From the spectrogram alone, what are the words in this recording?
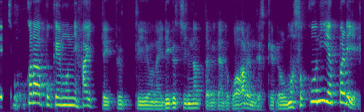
でそこからポケモンに入っていくっていうような入り口になったみたいなところあるんですけど、まあ、そこにやっぱり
